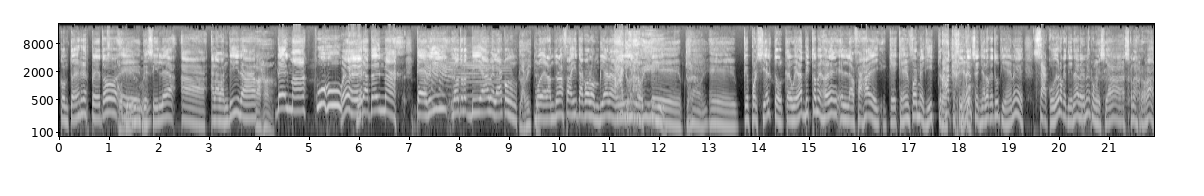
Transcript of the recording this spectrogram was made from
con todo el respeto eh, decirle a, a- a la bandida Ajá. Delma ujú, Pues. mira Delma te vi el otro día verdad con ¿La viste? modelando una fajita colombiana Ah, ahí, yo la vi. este, Yo la vi. eh, que por cierto, te hubieras visto mejor en, en la faja de, que, que es en forma de gistro. Ah, qué rico. Mira, enseña lo que tú tienes. Sacude lo que tiene arena, como decía Zona Roja.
